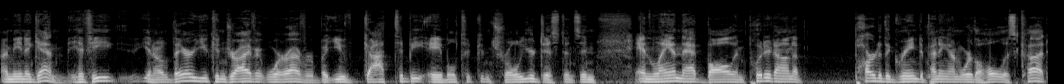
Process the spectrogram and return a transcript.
I mean again, if he, you know, there you can drive it wherever, but you've got to be able to control your distance and and land that ball and put it on a part of the green depending on where the hole is cut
